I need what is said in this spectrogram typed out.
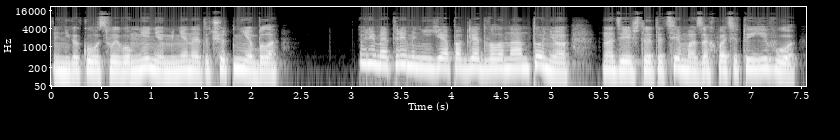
и никакого своего мнения у меня на этот счет не было. Время от времени я поглядывала на Антонио, надеясь, что эта тема захватит и его –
